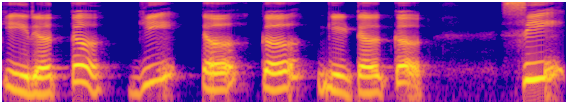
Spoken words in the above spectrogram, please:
ਕੀਰਤ ਗੀ ਟ ਕ ਗਿਟ ਸੀ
